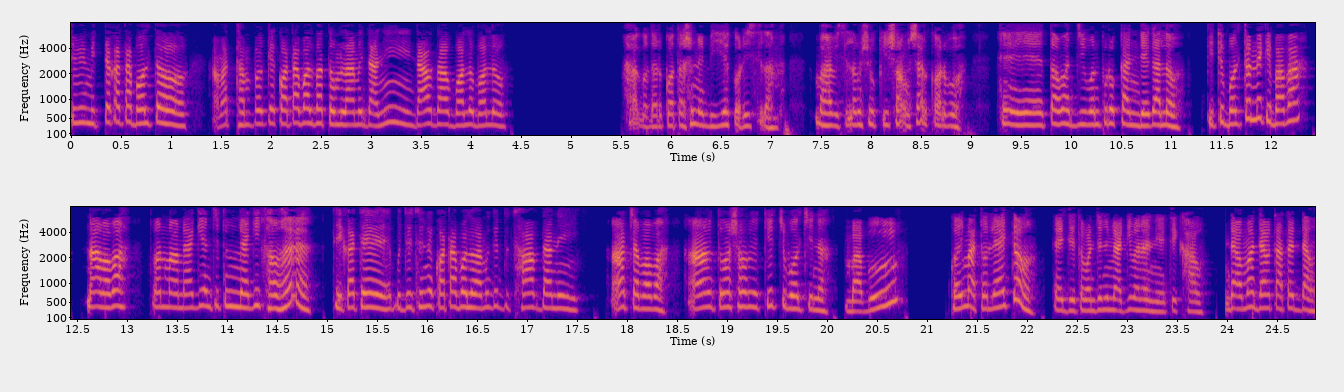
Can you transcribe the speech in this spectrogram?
তুমি মিথ্যে কথা বলতো। আমার সম্পর্কে কথা বলবা তোমরা, আমি দানি। দাও দাও, বলো বলো। হাগুদার কথা শুনে বিয়ে করেছিলাম। ভাবছিলাম সুখী সংসার করব। হে, তো আমার জীবন পুরো কান্দে গেল। কিছু বলতো নাকি বাবা? না বাবা, তোমার মা ম্যাগি আনছে, তুমি ম্যাগি খাও হ্যাঁ? ঠিক আছে বুঝে শুনে কথা বলো, আমি কিন্তু সাবধানি আচ্ছা বাবা, আমি তোমার সঙ্গে কিচ্ছু বলছি না। বাবু? কই মা আয় তো। এই যে, তোমার জন্য ম্যাগি বানিয়ে নিয়েছি, খাও। দাও মা, দাও তাতে দাও।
